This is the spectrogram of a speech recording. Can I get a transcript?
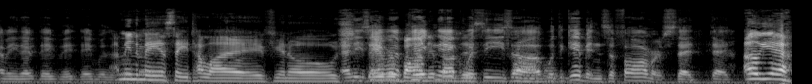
I mean, they, they, they were. I mean, the man saved her life, you know. And she- he's they were a bonded by picnic this with these, uh, with the Gibbons, the farmers that, that Oh yeah,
